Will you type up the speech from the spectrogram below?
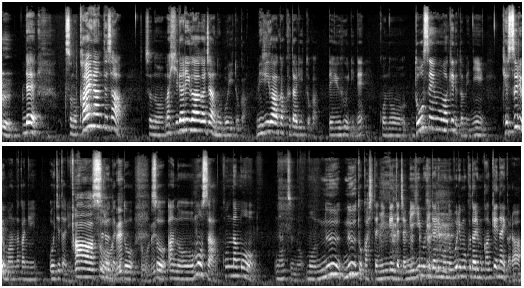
うんでその階段ってさその、まあ、左側がじゃあ上りとか右側が下りとかっていう風にねこの動線を分けるために手すりを真ん中に置いてたりするんだけどそうね。そうあのもうさこんなもうなんつうのもうヌーヌーとかした人間たちは右も左も上りも下りも関係ないから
